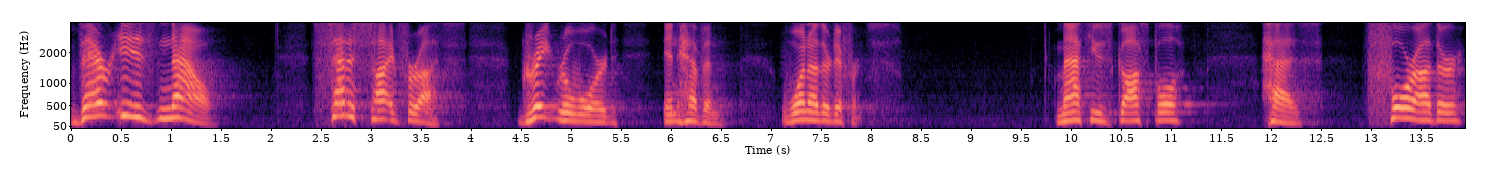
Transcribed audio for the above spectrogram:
there is now set aside for us great reward in heaven. One other difference Matthew's gospel has four other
